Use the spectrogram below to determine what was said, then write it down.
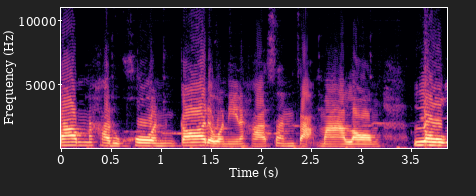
รั่มนะคะ ทุกคน ก็เดี๋ยววันนี้นะคะซันจะมาลองลง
